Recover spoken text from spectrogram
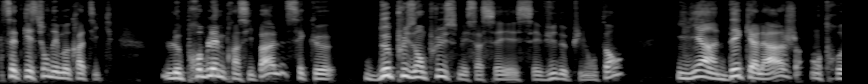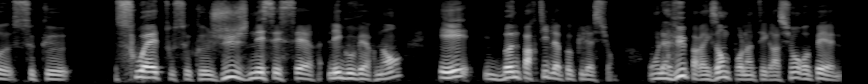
cette question démocratique, le problème principal, c'est que de plus en plus, mais ça c'est vu depuis longtemps, il y a un décalage entre ce que souhaitent ou ce que jugent nécessaire les gouvernants et une bonne partie de la population. On l'a vu par exemple pour l'intégration européenne.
